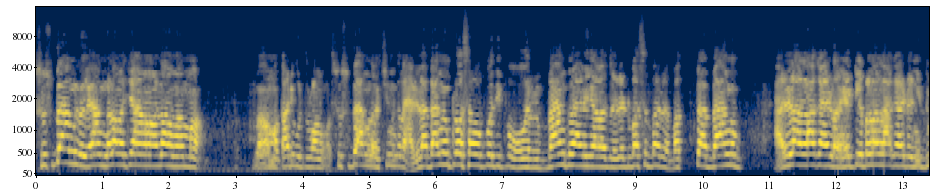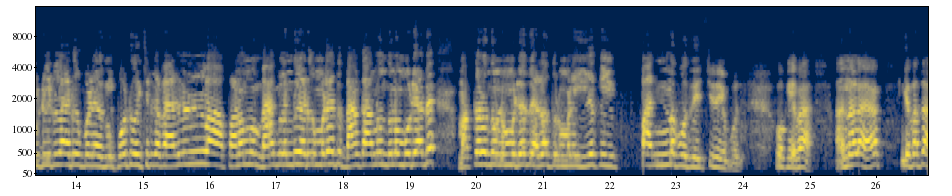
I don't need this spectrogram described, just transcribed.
சுஸ் பேங்கில் அங்கெல்லாம் வச்சாலாம் ஆமாம் ஆமாம் காட்டி கொடுத்துருவானுங்க. சுஸ் பேங்கில் வச்சுன்னுக்கிறேன். எல்லா பேங்கும் க்ளோஸ் ஆக போகுது இப்போ. ஒரு பேங்க் வேலைக்கு ஆகுது ரெண்டு பஸ்ஸு பாரு. மற்ற பேங்கும் எல்லாம் லாக் ஆகிடும் ஏடிஎம்லாம் லாக் ஆகிடும் நீ துட்டு கிட்டலாம் எடுக்க முடியாது. நீ போட்டு வச்சிருக்கிற எல்லா பணமும் பேங்க்லேருந்து எடுக்க முடியாது. பேங்க்காரனும் துண முடியாது. மக்களும் துண முடியாது. எல்லாம் துண முடியாது இயற்கை பண்ண போகுது? வச்சு செய்ய போகுது. ஓகேவா அதனால் இங்கே பார்த்தா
